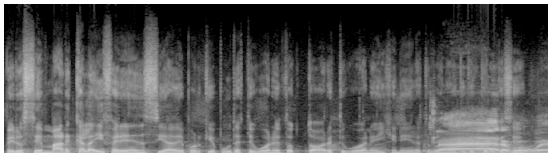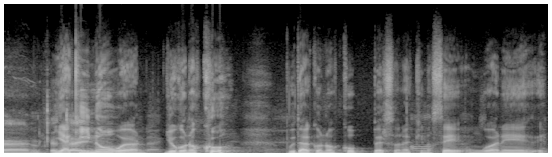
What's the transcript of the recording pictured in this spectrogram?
Pero se marca la diferencia de porque puta, este weón es doctor, este weón es ingeniero, este weón es arquitecto, Claro, lo que sea. pues, weón. Y aquí no, weón. Yo conozco, puta, conozco personas que no sé, un weón es, es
